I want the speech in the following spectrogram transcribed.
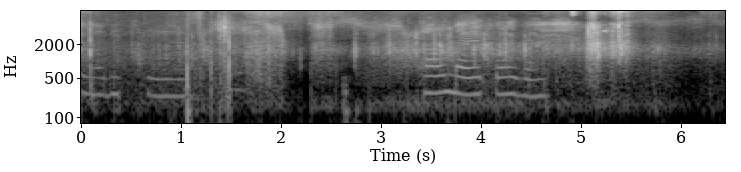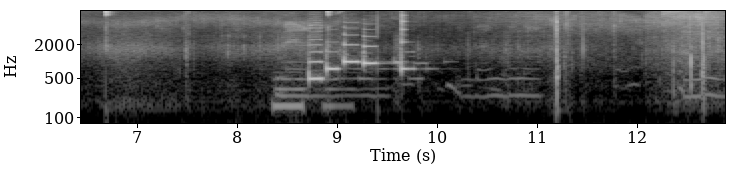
Ve bitti. Tamam bebek bay bay. Ne? Ben bunu alayım.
